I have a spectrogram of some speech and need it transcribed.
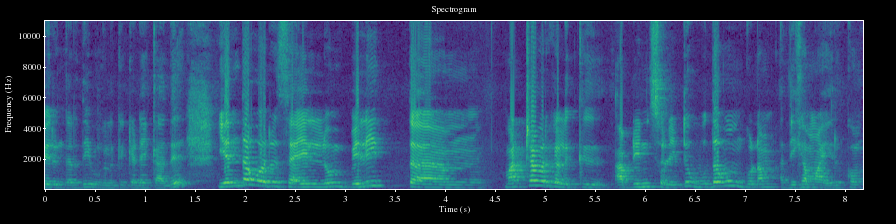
பேருங்கிறது இவங்களுக்கு கிடைக்காது. எந்த ஒரு செயலிலும் வெளி மற்றவர்களுக்கு அப்படின்னு சொல்லிட்டு உதவும் குணம் அதிகமாக இருக்கும்.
